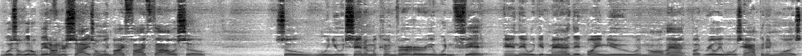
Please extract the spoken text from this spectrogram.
was a little bit undersized, only by 5 thou or so. So when you would send them a converter, it wouldn't fit, and they would get mad, they'd blame you and all that. But really, what was happening was,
